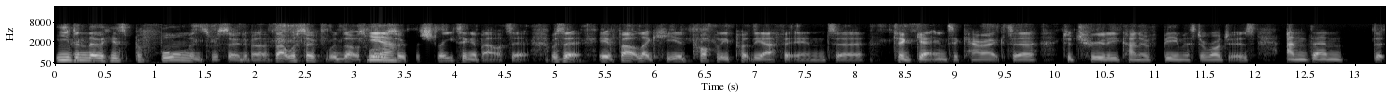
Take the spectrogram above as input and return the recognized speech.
Even though his performance was so developed, that was so that was what yeah. was so frustrating about it was that it felt like he had properly put the effort in to to get into character to truly kind of be Mr. Rogers, and then the,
